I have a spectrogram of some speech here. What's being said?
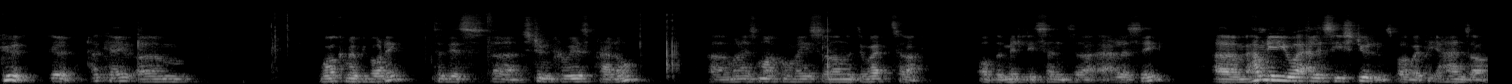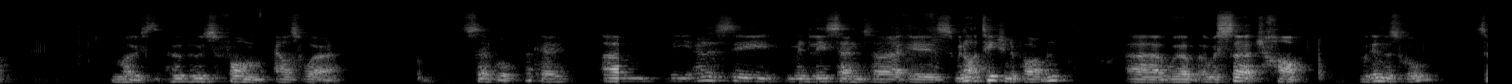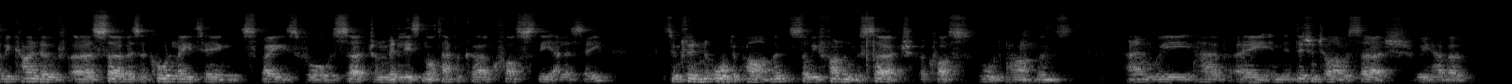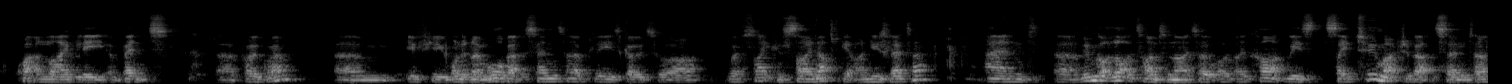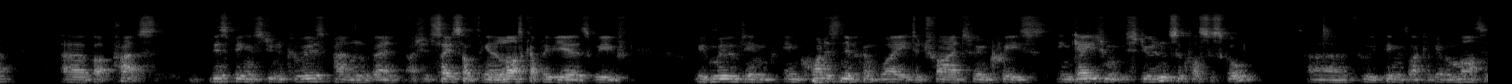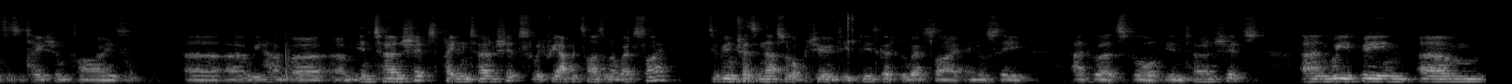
Good, good. Okay, um, welcome everybody to this uh, student careers panel. Uh, my name is Michael Mason. I'm the director of the Middle East Centre at LSE. Um, how many of you are LSE students, by the way? Put your hands up. Most. Who, who's from elsewhere? Several. Okay. Um, the LSE Middle East Centre is, we're not a teaching department, uh, we're a research hub within the school. So we kind of uh, serve as a coordinating space for research on the Middle East North Africa across the LSE. So including all departments. So we fund research across all departments. And we have a, in addition to our research, we have a quite a lively events uh, program. Um, if you want to know more about the centre, please go to our website. You can sign up, get our newsletter. And uh, we haven't got a lot of time tonight, so I, I can't really say too much about the centre, uh, but perhaps this being a student careers panel event, I should say something. In the last couple of years, we've we've moved in, in quite a significant way to try to increase engagement with students across the school uh, through things like we have a master dissertation prize, uh, uh, we have uh, um, internships, paid internships, which we advertise on our website. So if you're interested in that sort of opportunity, please go to the website and you'll see adverts for the internships. And we've been um,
